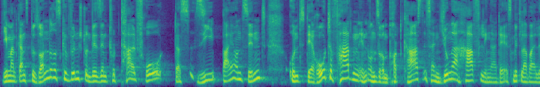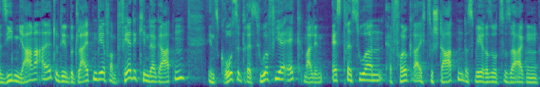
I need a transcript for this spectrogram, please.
jemand ganz Besonderes gewünscht und wir sind total froh, dass Sie bei uns sind. Und der rote Faden in unserem Podcast ist ein junger Haflinger, der ist mittlerweile sieben Jahre alt und den begleiten wir vom Pferdekindergarten ins große Dressurviereck, mal in S-Dressuren erfolgreich zu starten. Das wäre sozusagen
